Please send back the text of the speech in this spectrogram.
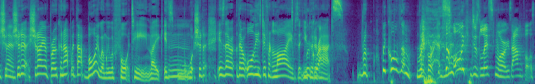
Should, should I, should I have broken up with that boy when we were fourteen? Like, it's Mm. what should I, is there? There are all these different lives that you could have had. Re- we call them regrets. or we can just list more examples,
